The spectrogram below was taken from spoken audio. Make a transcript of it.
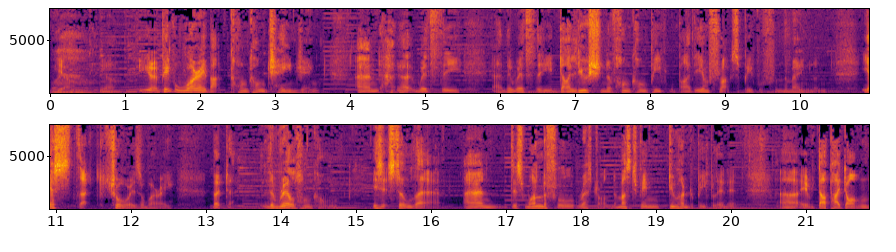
Wow. yeah, yeah. You know, people worry about Hong Kong changing, and uh, with the, uh, with the dilution of Hong Kong people by the influx of people from the mainland. Yes, that sure is a worry, but the real Hong Kong is it still there? And this wonderful restaurant, there must have been 200 people in it. Uh, it was Dai Pai Dong,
